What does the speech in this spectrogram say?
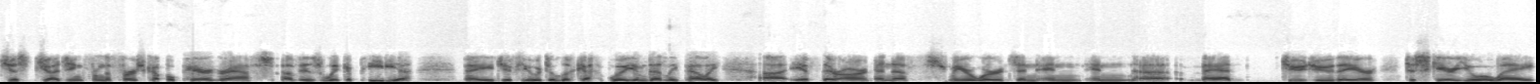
just judging from the first couple paragraphs of his Wikipedia page, if you were to look up William Dudley Pelley, uh, if there aren't enough smear words and and and uh, bad juju there to scare you away,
